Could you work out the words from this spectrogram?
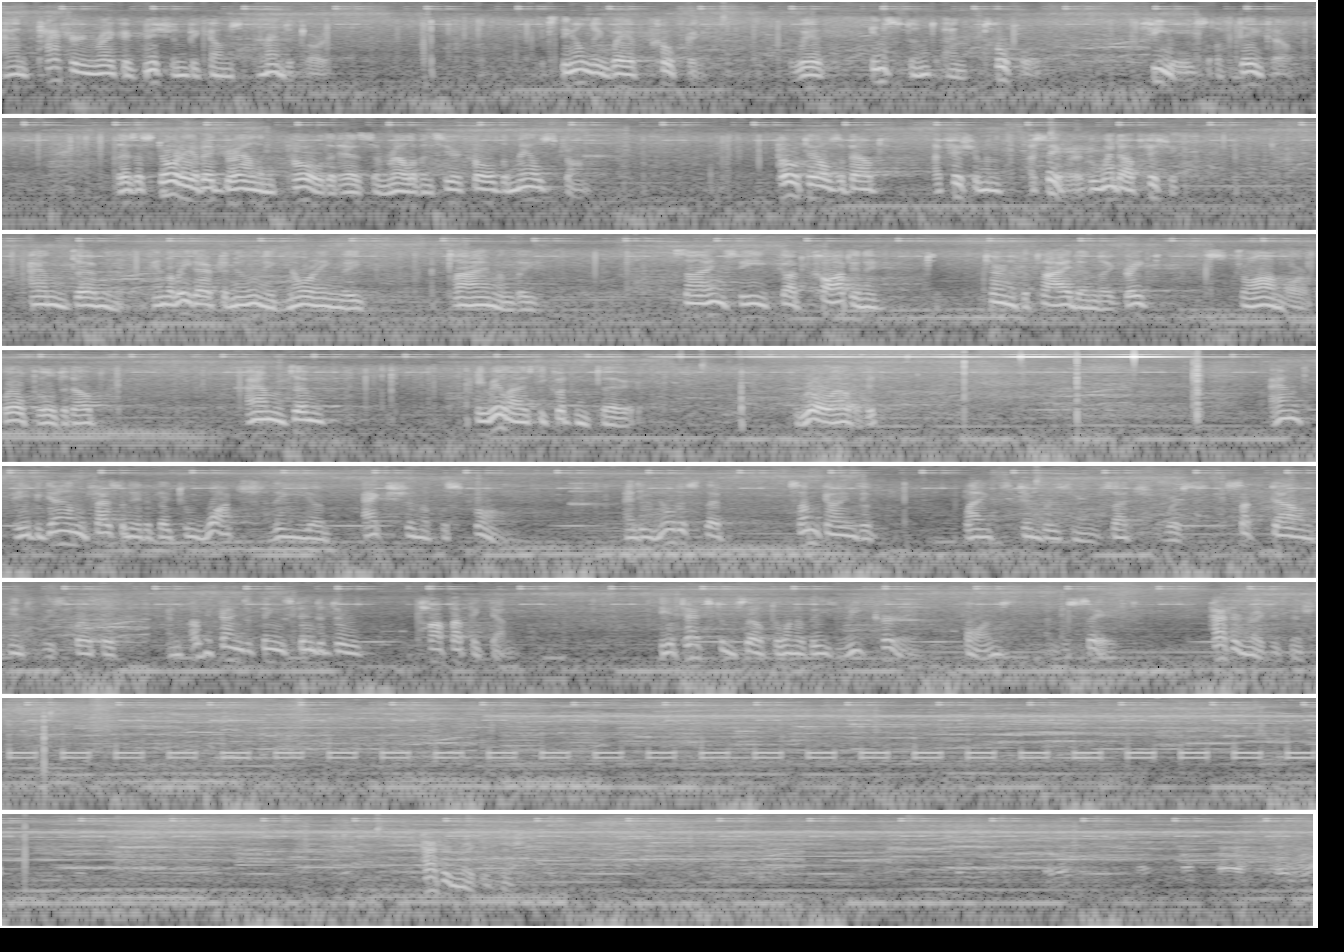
and pattern recognition becomes mandatory. It's the only way of coping with instant and total fields of data. There's a story of Edgar Allan Poe that has some relevance here called The Maelstrom. Poe tells about a fisherman, a sailor, who went out fishing. And um, in the late afternoon, ignoring the time and the signs, he got caught in a turn of the tide and a great storm or whirlpool developed. And um, he realized he couldn't uh, row out of it. And he began fascinatedly to watch the uh, action of the storm. And he noticed that some kinds of planks, timbers, and such were sucked down into whirlpool, and other kinds of things tended to pop up again. He attached himself to one of these recurring forms and was saved. Pattern recognition. Pattern recognition.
